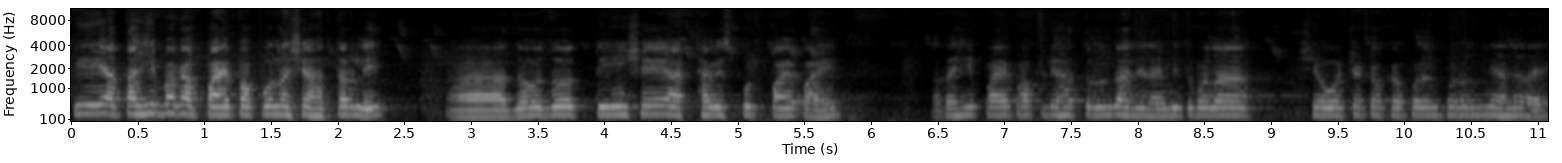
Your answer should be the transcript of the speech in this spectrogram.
की आता ही बघा पाईप आपण अशी हातरली. जवळजवळ तीनशे अठ्ठावीस फूट पाईप आहे. आता ही पाईप आपली हातरून झालेली आहे. मी तुम्हाला शेवटच्या टोकापर्यंत पडून नेणार आहे.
